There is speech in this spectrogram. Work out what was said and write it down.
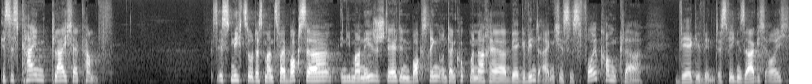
ist es kein gleicher Kampf. Es ist nicht so, dass man zwei Boxer in die Manege stellt, in den Boxring und dann guckt man nachher, wer gewinnt eigentlich. Es ist vollkommen klar, wer gewinnt. Deswegen sage ich euch,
